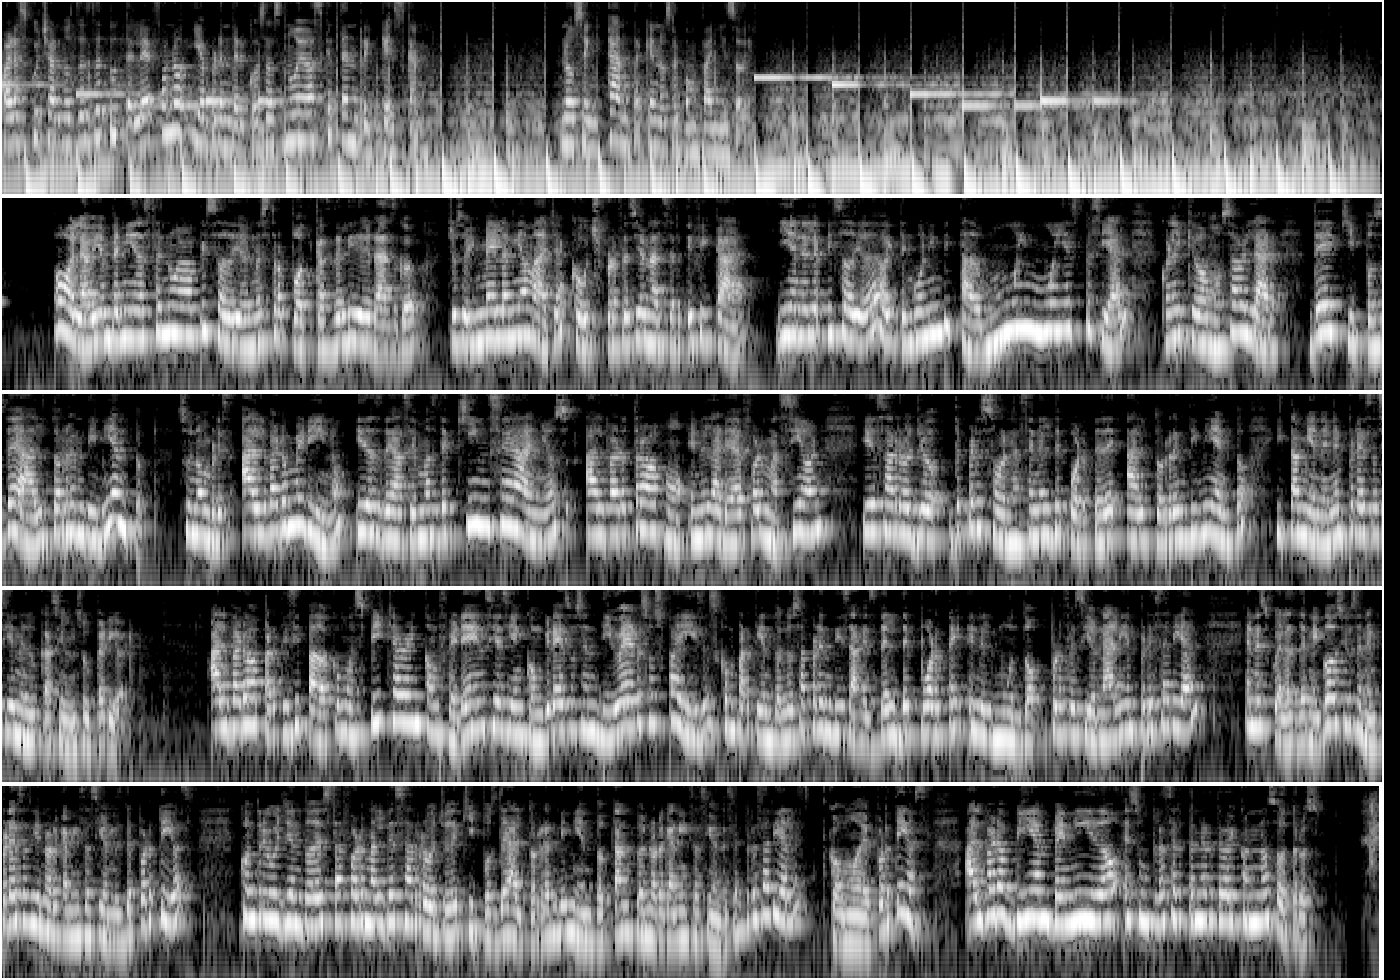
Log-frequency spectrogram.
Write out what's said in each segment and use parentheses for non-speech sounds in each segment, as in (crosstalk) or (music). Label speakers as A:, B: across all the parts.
A: para escucharnos desde tu teléfono y aprender cosas nuevas que te enriquezcan. Nos encanta que nos acompañes hoy. Hola, bienvenido a este nuevo episodio de nuestro podcast de liderazgo. Yo soy Melanie Amaya, coach profesional certificada, y en el episodio de hoy tengo un invitado muy, muy especial con el que vamos a hablar de equipos de alto rendimiento. Su nombre es Álvaro Merino y desde hace más de 15 años Álvaro trabajó en el área de formación y desarrollo de personas en el deporte de alto rendimiento y también en empresas y en educación superior. Álvaro ha participado como speaker en conferencias y en congresos en diversos países compartiendo los aprendizajes del deporte en el mundo profesional y empresarial, en escuelas de negocios, en empresas y en organizaciones deportivas contribuyendo de esta forma al desarrollo de equipos de alto rendimiento tanto en organizaciones empresariales como deportivas. Álvaro, bienvenido, es un placer tenerte hoy con nosotros.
